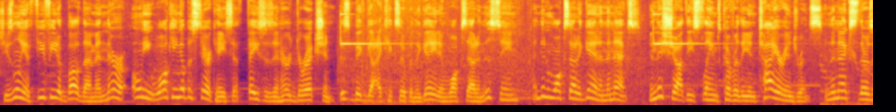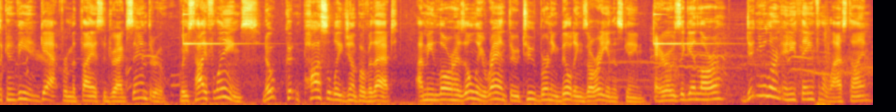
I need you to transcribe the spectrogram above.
She's only a few feet above them and there are Oni walking up a staircase that faces in her direction. This big guy kicks open the gate and walks out in this scene, and then walks out again in the next. In this shot, these flames cover the entire entrance. In the next, there's a convenient gap for Mathias to drag Sam through. Waist high flames. Nope, couldn't possibly jump over that. I mean, Laura has only ran through two burning buildings already in this game. Arrows again, Laura? Didn't you learn anything from the last time?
